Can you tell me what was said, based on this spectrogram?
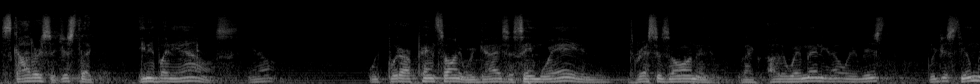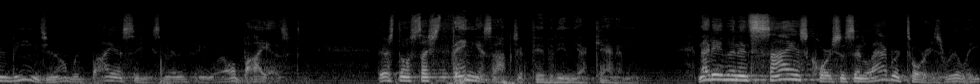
Scholars are just like anybody else, you know? We put our pants on, we're guys the same way, and dresses on like other women, you know, we're just, we're just human beings, you know, with biases and everything. We're all biased. There's no such thing as objectivity in the academy. Not even in science courses and laboratories, really.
